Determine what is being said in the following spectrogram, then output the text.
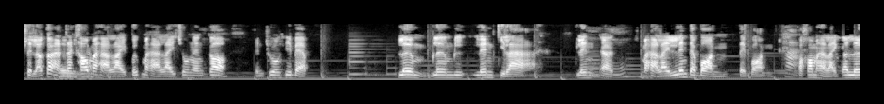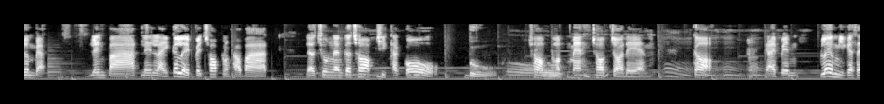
เสร็จแล้วก็อาจจะเออเข้ามหาลัยปุ๊บมหาลัยช่วงนั้นก็เป็นช่วงที่แบบ เริ่มเริ่มเล่นกีฬา เล่นเอ่ออืมมหาลัยเล่นแต่บอลเตะบอลค่ะพอเข้ามหาลัยก็เริ่มแบบเล่นบาสเล่นอะไรก็เลยไปชอบรองเท้าบาสแล้วช่วงนั้นก็ชอบ Chicago Bulls ชอบ Rodman ชอบจอร์แดนอืมก็อืมอืมกลายเป็นเริ่มมีกระแส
